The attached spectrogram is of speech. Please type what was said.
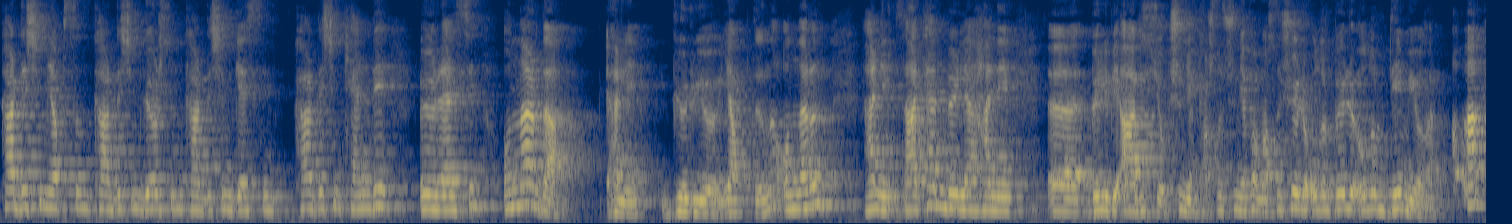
kardeşim yapsın, kardeşim görsün, kardeşim gezsin, kardeşim kendi öğrensin. Onlar da hani görüyor yaptığını. Onların hani zaten böyle hani e, böyle bir abisi yok. Şunu yaparsın, şunu yapamazsın, şöyle olur, böyle olur demiyorlar. Ama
